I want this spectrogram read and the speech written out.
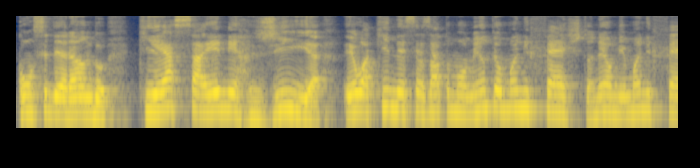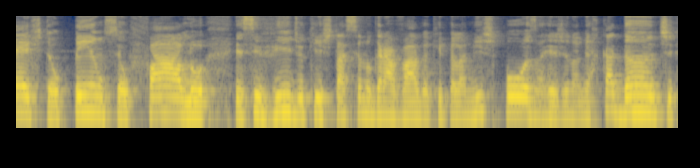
considerando que essa energia, eu aqui nesse exato momento eu manifesto, né? Eu me manifesto, eu penso, eu falo. Esse vídeo que está sendo gravado aqui pela minha esposa, Regina Mercadante.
